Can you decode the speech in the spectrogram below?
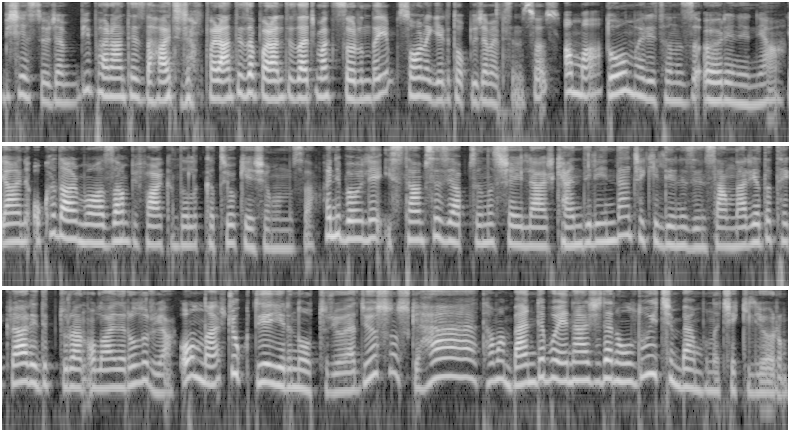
bir şey söyleyeceğim. Bir parantez daha açacağım. Paranteze parantez açmak zorundayım. Sonra geri toplayacağım hepsini söz. Ama doğum haritanızı öğrenin ya. Yani o kadar muazzam bir farkındalık katıyor ki yaşamınıza hayatınıza. Hani böyle istemsiz yaptığınız şeyler, kendiliğinden çekildiğiniz insanlar ya da tekrar edip duran olaylar olur ya. Onlar cuk diye yerine oturuyor ya. Diyorsunuz ki ha tamam bende bu enerjiden olduğu için ben buna çekiliyorum.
